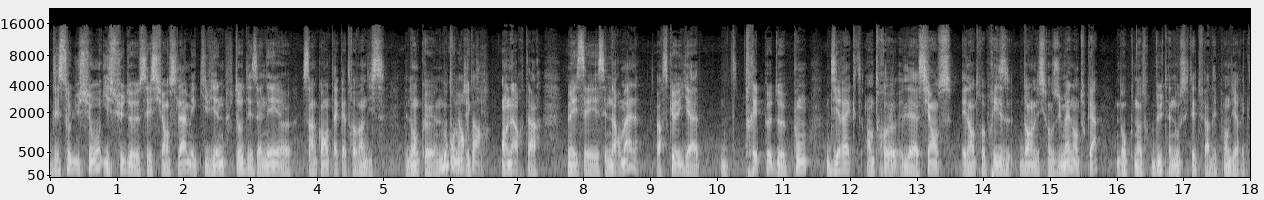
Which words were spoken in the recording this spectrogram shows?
des- solutions issues de ces sciences-là, mais qui viennent plutôt des années euh, 50 à 90. Et donc, Donc, on est en retard. On est en retard. Mais c'est normal, parce qu'il y a très peu de ponts directs entre la science et l'entreprise dans les sciences humaines, en tout cas. Donc, notre but à nous, c'était de faire des ponts directs.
